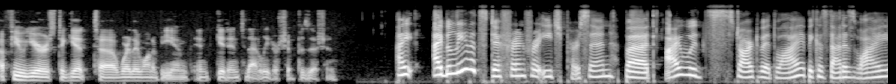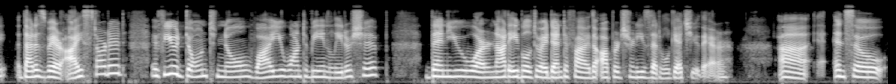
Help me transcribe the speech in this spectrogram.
a few years to get to where they want to be and, and get into that leadership position? I I believe it's different for each person, but I would start with why because that is why that is where I started. If you don't know why you want to be in leadership, then you are not able to identify the opportunities that will get you there. Uh, and so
